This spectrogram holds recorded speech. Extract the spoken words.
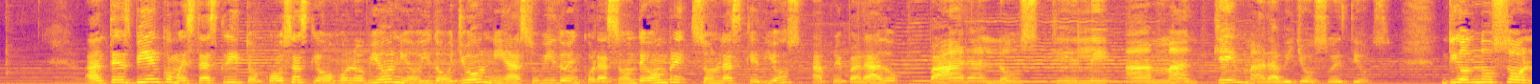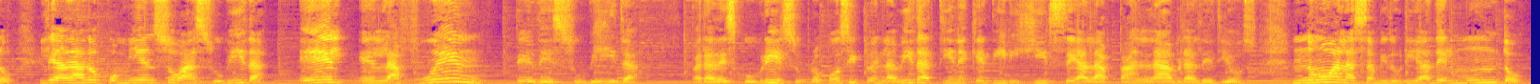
Antes bien, como está escrito, cosas que ojo no vio, ni oído oyó, ni ha subido en corazón de hombre, son las que Dios ha preparado para los que le aman. Qué maravilloso es Dios. Dios no solo le ha dado comienzo a su vida, Él es la fuente de su vida. Para descubrir su propósito en la vida tiene que dirigirse a la palabra de Dios, no a la sabiduría del mundo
